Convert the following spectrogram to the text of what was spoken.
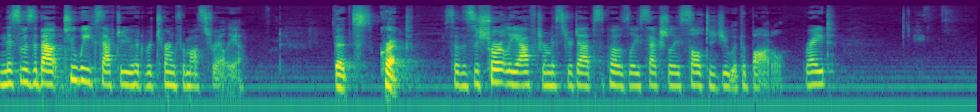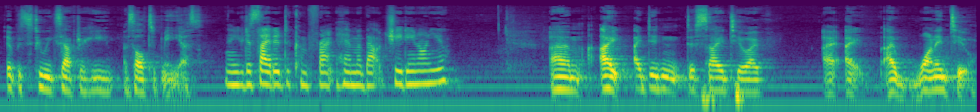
And this was about two weeks after you had returned from Australia. That's correct. So this is shortly after Mr. Depp supposedly sexually assaulted you with a bottle, right? It was two weeks after he assaulted me, yes. And you decided to confront him about cheating on you? Um, I, I didn't decide to. I, I, I, I wanted to.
